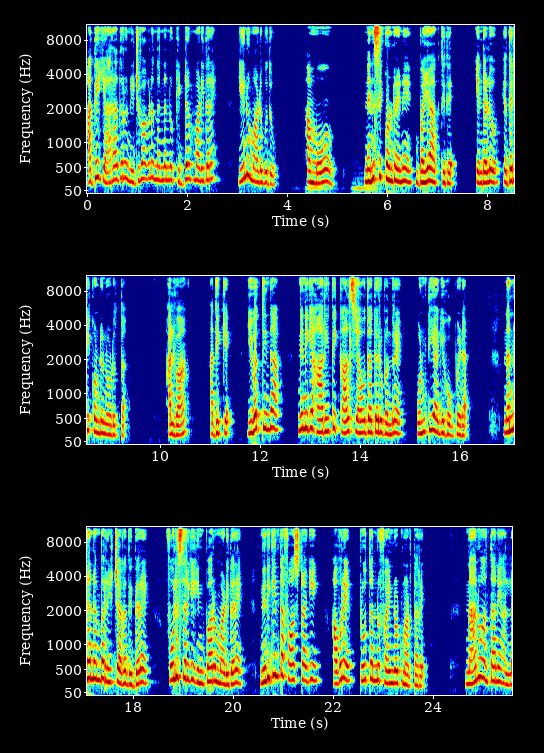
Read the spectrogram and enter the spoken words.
ಅದೇ ಯಾರಾದರೂ ನಿಜವಾಗಲೂ ನನ್ನನ್ನು ಕಿಡ್ನಾಪ್ ಮಾಡಿದರೆ ಏನು ಮಾಡುವುದು? ಅಮ್ಮೋ, ನೆನೆಸಿಕೊಂಡ್ರೇನೆ ಭಯ ಆಗ್ತಿದೆ ಎಂದಳು ಹೆದರಿಕೊಂಡು ನೋಡುತ್ತಾ. ಅಲ್ವಾ? ಅದಕ್ಕೆ ಇವತ್ತಿಂದ ನಿನಗೆ ಆ ರೀತಿ ಕಾಲ್ಸ್ ಯಾವುದಾದರೂ ಬಂದರೆ ಒಂಟಿಯಾಗಿ ಹೋಗಬೇಡ. ನನ್ನ ನಂಬರ್ ರೀಚ್ ಆಗದಿದ್ದರೆ ಪೊಲೀಸರಿಗೆ ಇನ್ಫಾರ್ಮ್ ಮಾಡಿದರೆ ನಿನಗಿಂತ ಫಾಸ್ಟಾಗಿ ಅವರೇ ಟ್ರೂತನ್ನು ಫೈಂಡ್ ಔಟ್ ಮಾಡ್ತಾರೆ. ನಾನು ಅಂತಾನೆ ಅಲ್ಲ,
